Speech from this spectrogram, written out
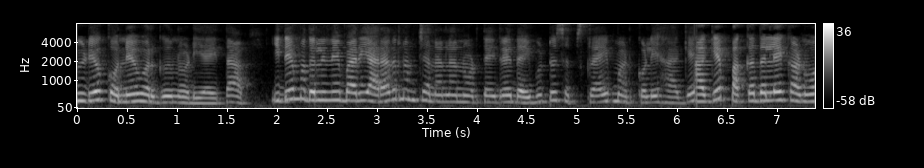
ವಿಡಿಯೋ ಕೊನೆವರೆಗೂ ನೋಡಿ, ಆಯಿತಾ? ಇದೇ ಮೊದಲನೇ ಬಾರಿ ಯಾರಾದರೂ ನಮ್ಮ ಚಾನಲ್ನ ನೋಡ್ತಾ ಇದ್ರೆ ದಯವಿಟ್ಟು ಸಬ್ಸ್ಕ್ರೈಬ್ ಮಾಡ್ಕೊಳ್ಳಿ. ಹಾಗೆ ಹಾಗೆ ಪಕ್ಕದಲ್ಲೇ ಕಾಣುವ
